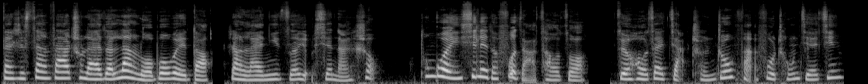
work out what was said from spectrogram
但是散发出来的烂萝卜味道让莱尼泽有些难受。通过一系列的复杂操作，最后在甲醇中反复重结晶。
